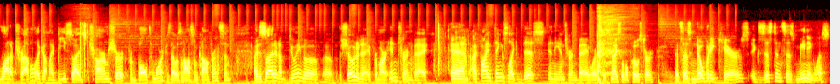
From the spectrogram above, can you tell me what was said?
lot of travel. I got my B-Sides Charm shirt from Baltimore because that was an awesome conference. And I decided I'm doing the, uh, the show today from our intern bay. And I find things like this in the intern bay where it's this nice little poster that says, Nobody cares, existence is meaningless.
